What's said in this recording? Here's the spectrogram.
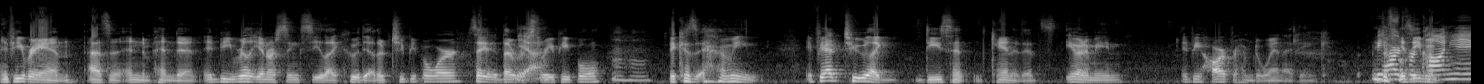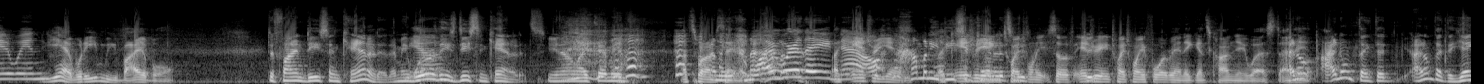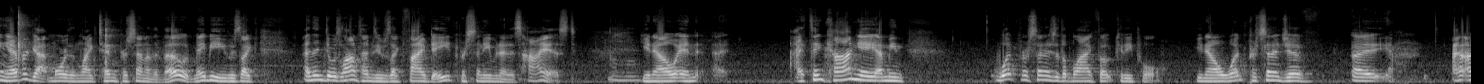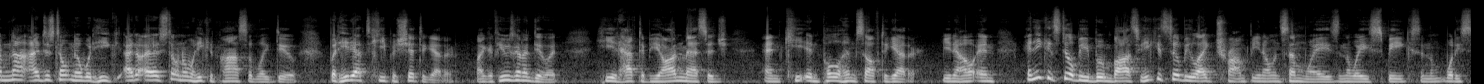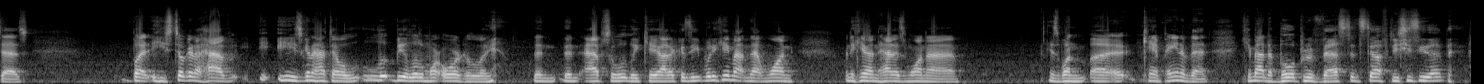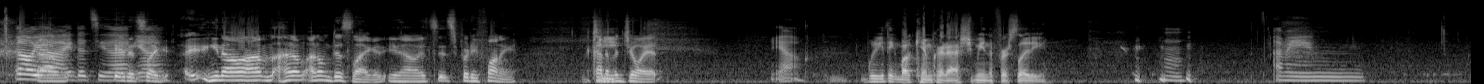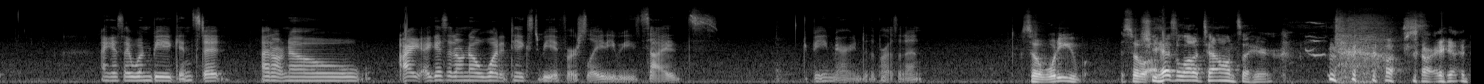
if he ran as an independent, it'd be really interesting to see like who the other two people were. Say there was Yeah. three people, mm-hmm. because I mean, if you had two like decent candidates, you know what I mean, it'd be hard for him to win. I think. it'd be hard for even- Kanye to win. Yeah, would it even be viable? Define decent candidate i mean where are these decent candidates you know like i mean That's what I'm I mean, saying. ima- Why how were they like now? Andrew Yang. How many like decent Andrew Yang candidates have you- 2020? So if Andrew Yang 2024 ran against Kanye West, I, I don't. I don't think that. I don't think that Yang ever got more than like ten percent of the vote. Maybe he was like. I think there was a lot of times he was like five to eight percent, even at his highest. You know, and I, I think Kanye. I mean, what percentage of the black vote could he pull? You know, what percentage of? Uh, I, I'm not. I just don't know what he. I, I just don't know what he could possibly do. But he'd have to keep his shit together. Like if he was going to do it, he'd have to be on message and keep and pull himself together. You know, and and he could still be bombastic. He could still be like Trump. You know, in some ways, in the way he speaks and what he says. But he's still going to have. He's going to have to have a, be a little more orderly than than absolutely chaotic. Because he, when he came out in that one, when he came out and had his one. Uh, his one uh, campaign event came out in a bulletproof vest and stuff. Did you see that? Oh yeah, Um, I did see that. and it's yeah. like you know I'm, I don't I don't dislike it. You know it's it's pretty funny. I kind Do of enjoy it. yeah. What do you think about Kim Kardashian being the first lady? hmm. I mean, I guess I wouldn't be against it. I don't know. I, I guess I don't know what it takes to be a first lady besides being married to the president. So what do you? So She has a lot of talents, I hear. I'm sorry.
